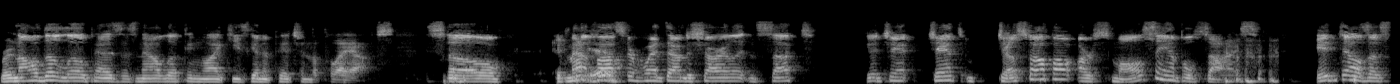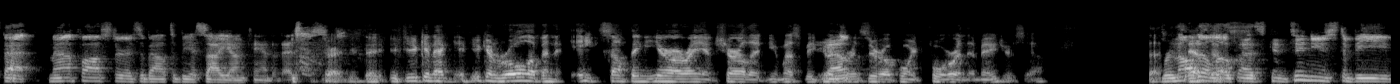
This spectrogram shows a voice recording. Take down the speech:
Reynaldo Lopez is now looking like he's going to pitch in the playoffs. So if Matt Foster went down to Charlotte and sucked, good chance, chance just off our small sample size, it tells us that Matt Foster is about to be a Cy Young candidate. That's right. If you can, if you can roll up an eight something ERA in Charlotte, you must be good yep. for a zero point four in the majors. Yeah. Reynaldo Lopez continues to be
